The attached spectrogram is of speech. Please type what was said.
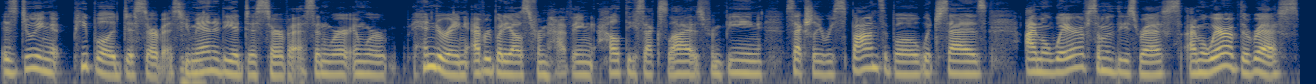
is doing people a disservice, mm-hmm. humanity a disservice, and we're and we're hindering everybody else from having healthy sex lives, from being sexually responsible, which says I'm aware of some of these risks, I'm aware of the risks.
